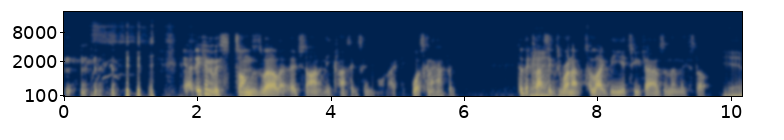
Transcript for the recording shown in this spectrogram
yeah, I do think with songs as well, like there just aren't any classics anymore. Like, what's going to happen? That the Yeah. classics run up to like the year 2000 and they stop. Yeah,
